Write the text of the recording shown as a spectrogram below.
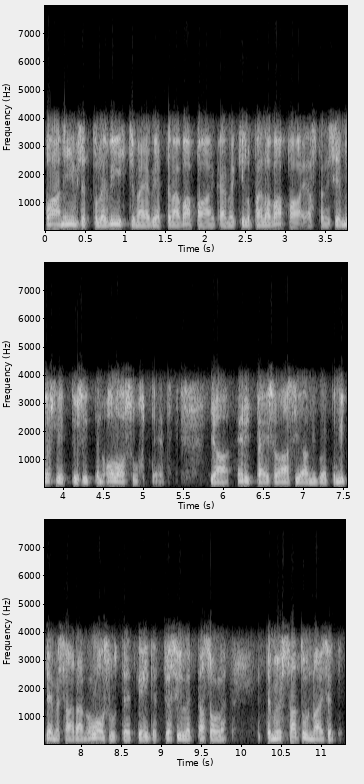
vaan ihmiset tulee viihtymään ja viettämään vapaa-aikaa ja me kilpaillaan vapaa-ajasta. Niin siihen myös liittyy sitten olosuhteet. Ja erittäin iso asia on, niin että miten me saadaan olosuhteet kehitettyä sille tasolle, että myös satunnaiset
